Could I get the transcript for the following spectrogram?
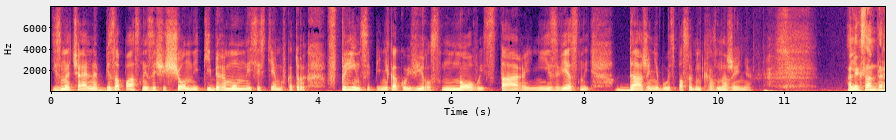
изначально безопасные, защищенные кибериммунные системы, в которых в принципе никакой вирус, новый, старый, неизвестный, даже не будет способен к размножению. Александр,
